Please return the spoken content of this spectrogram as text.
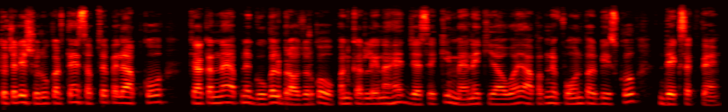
तो चलिए शुरू करते हैं। सबसे पहले आपको क्या करना है, अपने गूगल ब्राउज़र को ओपन कर लेना है, जैसे कि मैंने किया हुआ है, आप अपने फ़ोन पर भी इसको देख सकते हैं।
